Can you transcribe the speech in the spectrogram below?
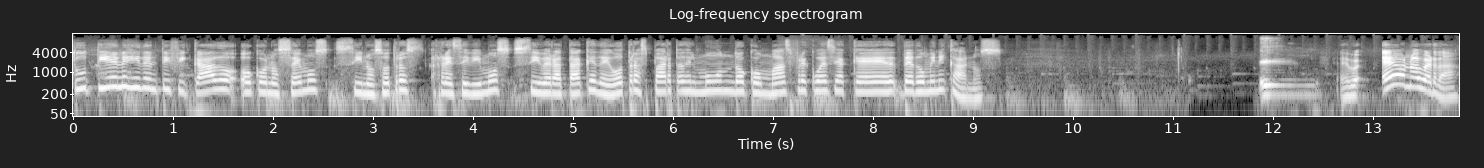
¿Tú tienes identificado o conocemos si nosotros recibimos ciberataques de otras partes del mundo con más frecuencia que de dominicanos? Eh, ¿Es ver- ¿es o no es verdad?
